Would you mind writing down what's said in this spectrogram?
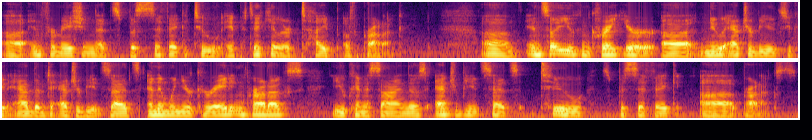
uh, information that's specific to a particular type of product. Um, and so you can create your uh, new attributes, you can add them to attribute sets, and then when you're creating products, you can assign those attribute sets to specific uh, products.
